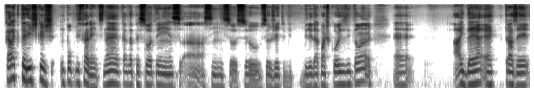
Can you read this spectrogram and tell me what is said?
características um pouco diferentes, né? Cada pessoa tem assim seu seu, seu jeito de, de lidar com as coisas, então é, é, a ideia é trazer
